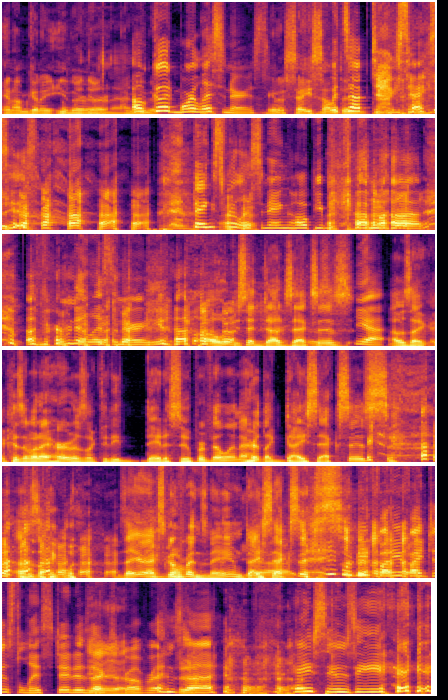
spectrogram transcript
and I'm gonna either doing that. I'm Oh, either good. More listeners. I'm gonna say something. What's up, Doug Texas? Thanks for listening. Hope you become a, a permanent listener. You know. Oh, you said Doug's exes? Yeah. I was like, because what I heard was like, did he date a supervillain? I heard like Dice Exes. I was like, what, is that your ex girlfriend's name? Dice Yeah. Exes? It would be funny if I just listed his Yeah, yeah. ex girlfriends. Uh, hey, Susie. Hey,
